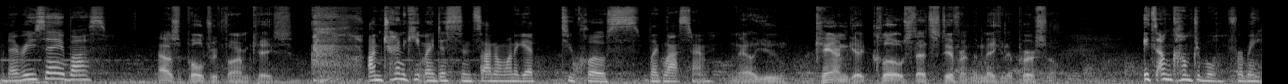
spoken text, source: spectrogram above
Whatever you say, boss. How's the poultry farm case? I'm trying to keep my distance. I don't want to get too close like last time. Well, you can get close. That's different than making it personal. It's uncomfortable for me.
